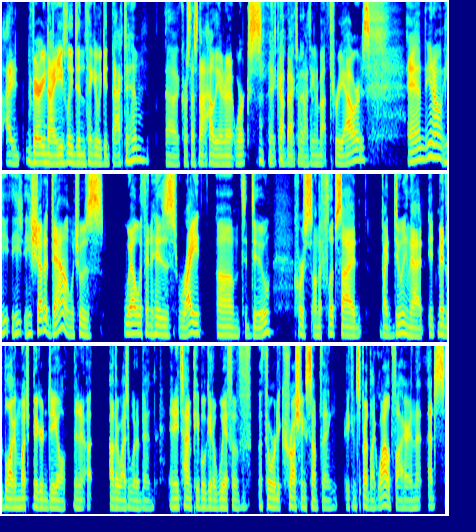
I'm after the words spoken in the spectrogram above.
I very naively didn't think it would get back to him. Uh, of course, that's not how the internet works. It got back to him, I think, in about three hours. And you know, he he, he shut it down, which was well within his right um, to do. Of course, on the flip side, by doing that, it made the blog a much bigger deal than it uh, otherwise would have been. Anytime people get a whiff of authority crushing something, it can spread like wildfire, and that, that's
